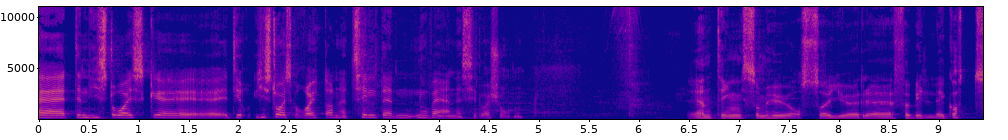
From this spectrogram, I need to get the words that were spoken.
uh, den historiske, de historiske røttene til den nåværende situasjonen. En ting som hun også gjør eh, forbilledlig godt,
